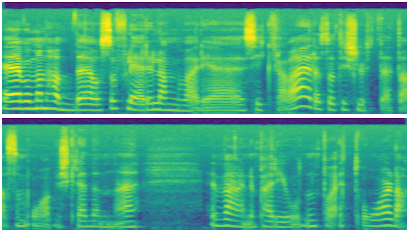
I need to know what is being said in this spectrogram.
Eh, hvor man hadde også flere langvarige sykefravær, og så til slutt et da, som overskred denne verneperioden på ett år. Da.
